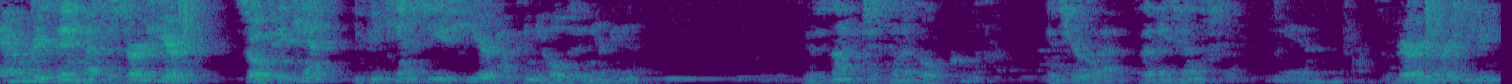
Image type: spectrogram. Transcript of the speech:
everything has to start here. So if it can't if you can't see it here, how can you hold it in your hand? Because it's not just gonna go poof into your lap. Does that make sense? Very, very key.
